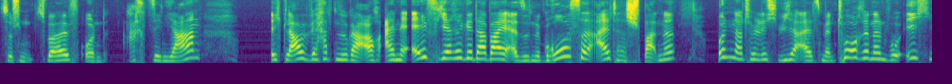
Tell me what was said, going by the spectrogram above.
zwischen 12 und 18 Jahren, ich glaube, wir hatten sogar auch eine Elfjährige dabei, also eine große Altersspanne. Und natürlich wir als Mentorinnen, wo ich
